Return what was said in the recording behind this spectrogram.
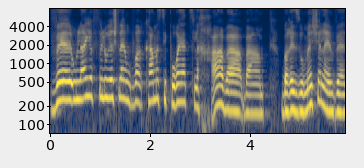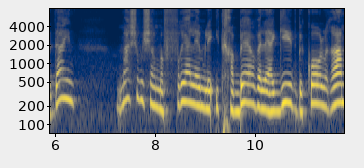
ואולי אפילו יש להם כבר כמה סיפורי הצלחה ב, ב, ברזומה שלהם, ועדיין משהו שם מפריע להם להתחבר ולהגיד בקול רם,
